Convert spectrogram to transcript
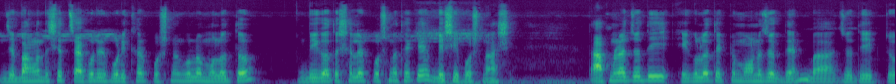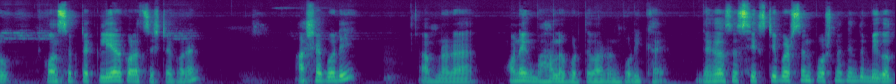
যে বাংলাদেশের চাকুরির পরীক্ষার প্রশ্নগুলো মূলত বিগত সালের প্রশ্ন থেকে বেশি প্রশ্ন আসে। তা আপনারা যদি এগুলোতে একটু মনোযোগ দেন বা যদি একটু কনসেপ্টটা ক্লিয়ার করার চেষ্টা করেন, আশা করি আপনারা অনেক ভালো করতে পারবেন পরীক্ষায়। দেখা যাচ্ছে সিক্সটি পার্সেন্ট প্রশ্ন কিন্তু বিগত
